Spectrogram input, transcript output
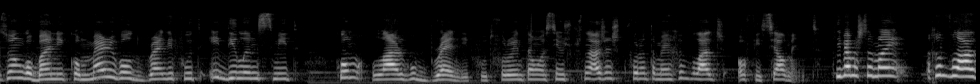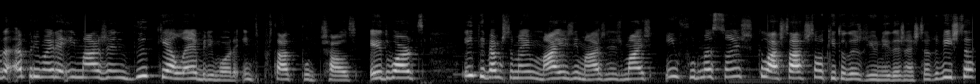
Zwangobani como Marigold Brandyfoot e Dylan Smith como Largo Brandyfoot. Foram então assim os personagens que foram também revelados oficialmente. Tivemos também revelada a primeira imagem de Celebrimbor, interpretado por Charles Edwards, e tivemos também mais imagens, mais informações que lá está, estão aqui todas reunidas nesta revista,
